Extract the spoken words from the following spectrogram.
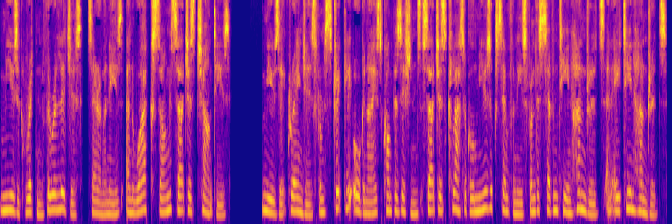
music written for religious ceremonies and work songs such as chanties. Music ranges from strictly organized compositions such as classical music symphonies from the 1700s and 1800s,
